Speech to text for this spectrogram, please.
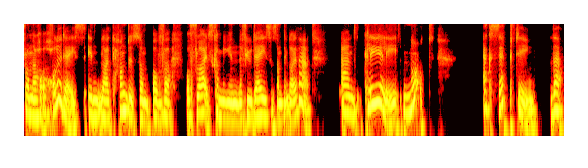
from their holidays in like hundreds of of, uh, of flights coming in a few days or something like that, and clearly not accepting that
